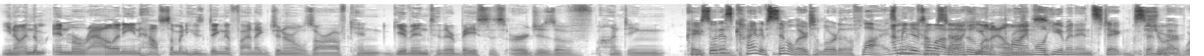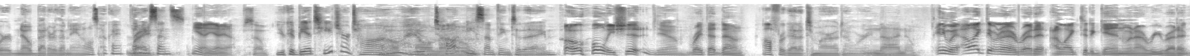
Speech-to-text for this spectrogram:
You know, and the in morality and how somebody who's dignified like General Zaroff can give in to their basis urges of hunting. Okay, so it is kind of similar to Lord of the Flies. I mean, there's a lot of- there's a lot of elements. primal human instincts, and Sure. that we're no better than animals. Okay, that right. makes sense. Yeah, yeah, yeah. So. You could be a teacher, Tom. Oh, hell you taught me something today. Oh, holy shit. Yeah. Write that down. I'll forget it tomorrow. Don't worry. No, I know. Anyway, I liked it when I read it. I liked it again when I reread it.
